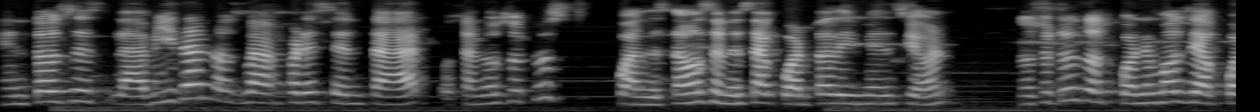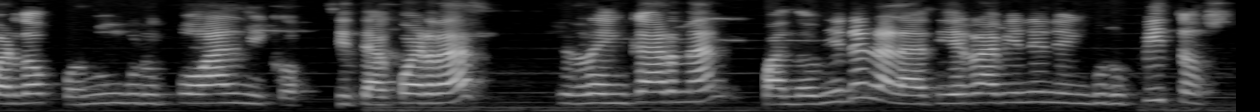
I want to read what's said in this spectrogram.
Entonces, la vida nos va a presentar, o sea, nosotros cuando estamos en esa cuarta dimensión, nosotros nos ponemos de acuerdo con un grupo álmico. Si te acuerdas, reencarnan, cuando vienen a la Tierra, vienen en grupitos.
